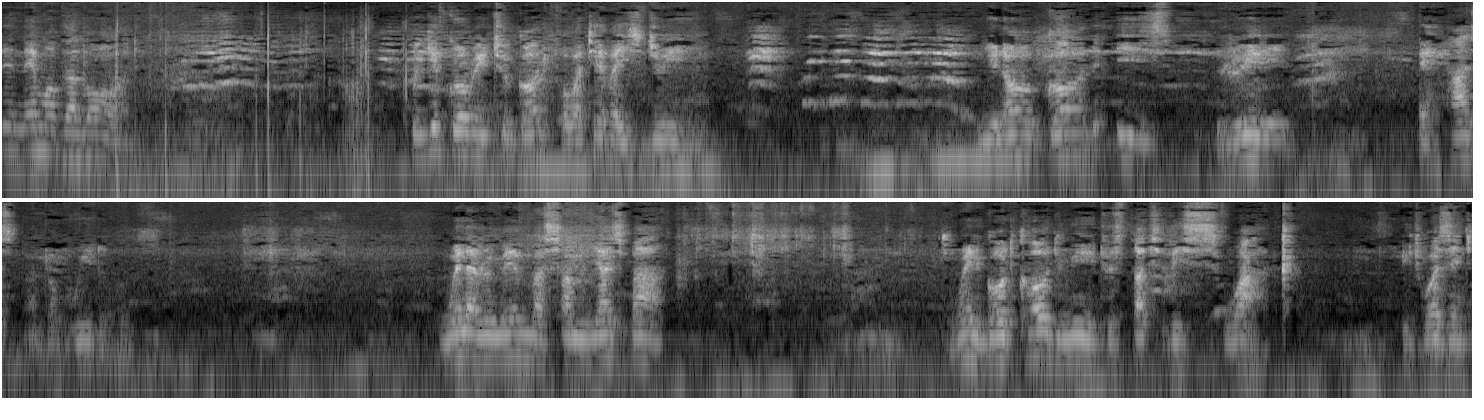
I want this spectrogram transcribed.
the name of the Lord. We give glory to God for whatever He's doing. You know, God is really a husband of widows. When I remember some years back, when God called me to start this work, it wasn't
